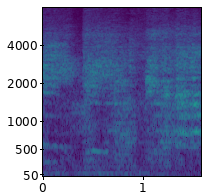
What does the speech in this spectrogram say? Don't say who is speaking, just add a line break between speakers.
Beat, beat, beat the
